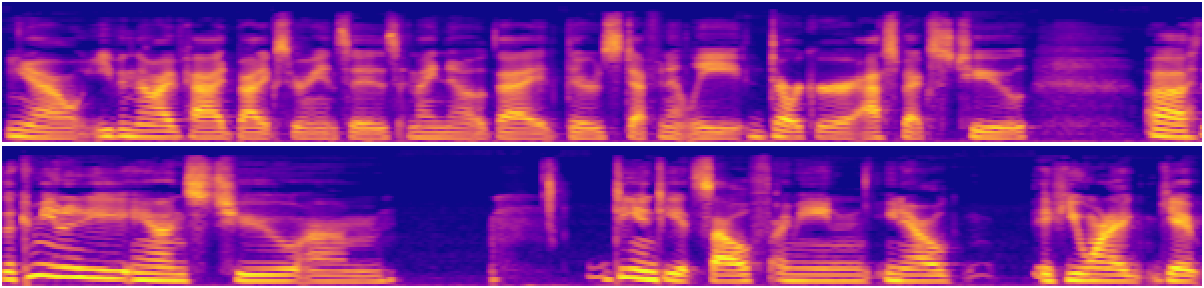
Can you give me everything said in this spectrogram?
you know, even though I've had bad experiences and I know that there's definitely darker aspects to uh, the community and to um, D&D itself, I mean, you know, if you want to get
